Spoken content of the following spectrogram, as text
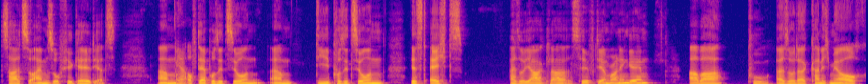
zahlst du einem so viel Geld jetzt? Ähm, ja. Auf der Position. Ähm, die Position ist echt, also ja, klar, es hilft dir im Running Game, aber puh, also da kann ich mir auch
